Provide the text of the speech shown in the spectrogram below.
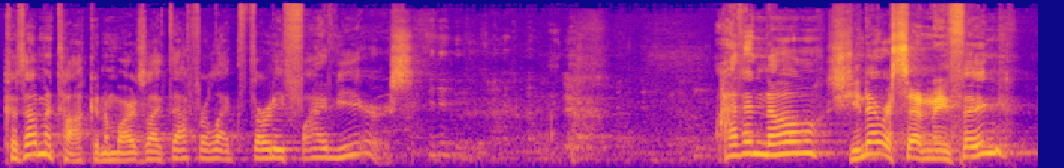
Because I've been talking to Marge like that for like 35 years. I didn't know. She never said anything.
